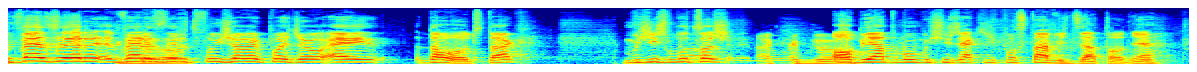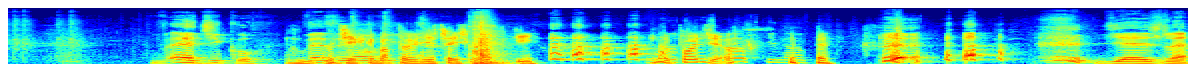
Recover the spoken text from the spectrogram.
Wezer, Werzer, twój ziomek powiedział, ej, dołącz, tak? Musisz mu coś, No, Tak, tak było. obiad mu musisz jakiś postawić za to, nie? E, dziku. Będzie chyba pewnie część kotki. No podział. Kostki, no, Nieźle.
